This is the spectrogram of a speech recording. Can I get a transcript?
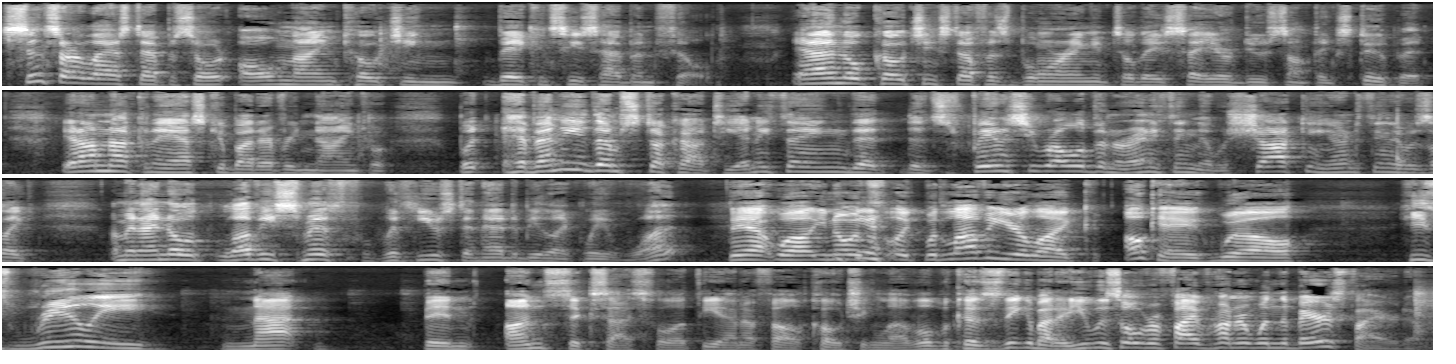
Since our last episode, all nine coaching vacancies have been filled. And I know coaching stuff is boring until they say or do something stupid. And I'm not going to ask you about every nine. Co- but have any of them stuck out to you? Anything that, that's fantasy relevant or anything that was shocking or anything that was like, I mean, I know Lovie Smith with Houston had to be like, wait, what? Yeah, well, you know, it's like with Lovie, you're like, okay, well, he's really not been unsuccessful at the NFL coaching level because think about it, he was over 500 when the Bears fired him.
